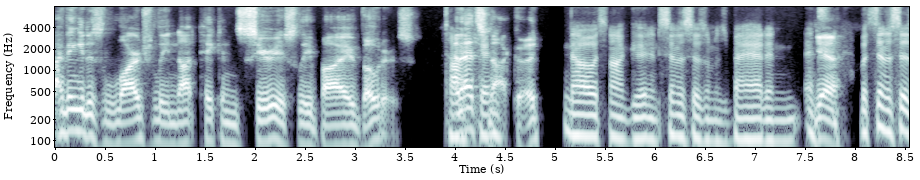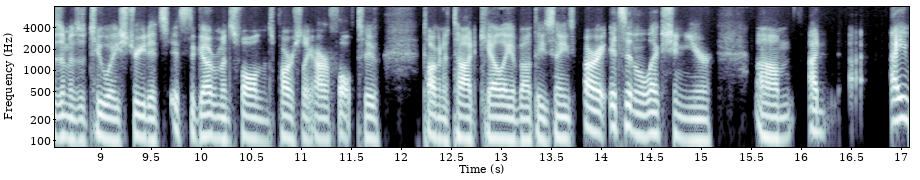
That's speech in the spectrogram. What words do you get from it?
I think it is largely not taken seriously by voters. Tom and that's not good. No, it's not good, and cynicism is bad. And, and yeah, but cynicism is a two way street. It's it's the government's fault, and it's partially our fault too. Talking to Tod Kelly about these things. All right, it's an election year. Um, I I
